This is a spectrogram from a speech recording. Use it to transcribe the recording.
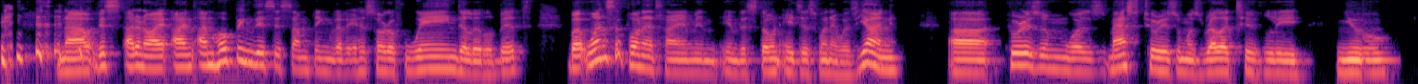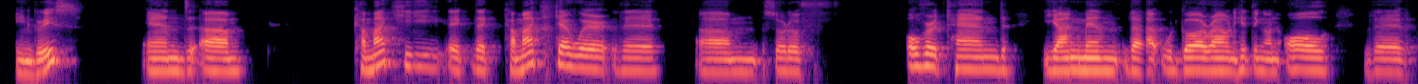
now, this I don't know. I, I'm I'm hoping this is something that has sort of waned a little bit. But once upon a time in in the Stone Ages, when I was young, uh, tourism was mass tourism was relatively new in Greece, and um, Kamaki, uh, the Kamakia were the um, sort of over tanned young men that would go around hitting on all the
